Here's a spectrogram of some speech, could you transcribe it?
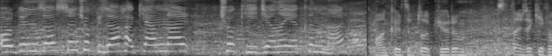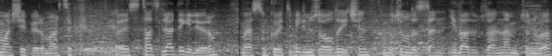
Organizasyon çok güzel. Hakemler çok iyi, cana yakınlar. Ankara Tıp'ta okuyorum. Satrançta keyif amaçlı yapıyorum artık. Öyle tatillerde geliyorum. Mersin kuvvetli bilimiz olduğu için bu turnuvada zaten yıllardır düzenlenen bir turnuva.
